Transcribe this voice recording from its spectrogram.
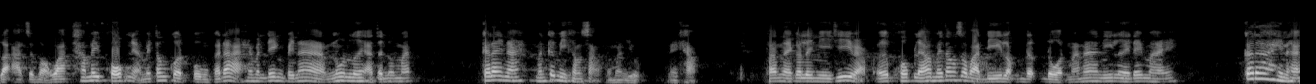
เราอาจจะบอกว่าถ้าไม่พบเนี่ยไม่ต้องกดปุ่มก็ได้ให้มันเด้งไปหน้านู่นเลยอัตโนมัติก็ได้นะ มันก็มีคำสั่งของมันอยู่นะครับถ้าในกรณีที่แบบเออพบแล้วไม่ต้องสวัสดีหรอกโดดมาหน้านี้เลยได้ไหมก็ได้นะ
